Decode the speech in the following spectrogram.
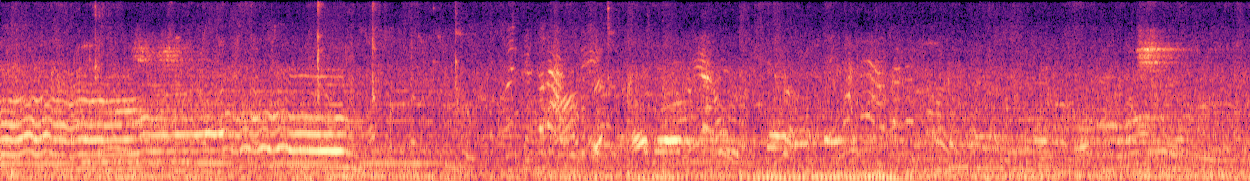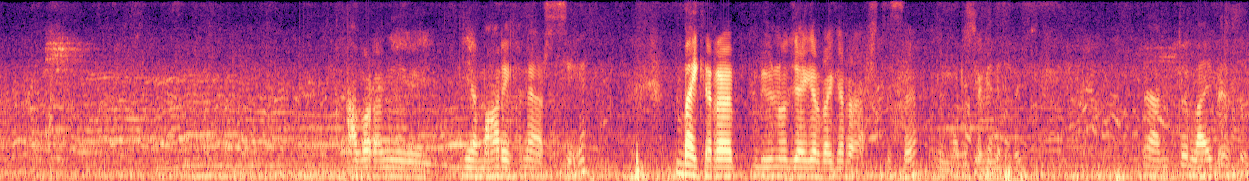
আবার আমি ইয়ামাহার এখানে আসছি। বাইকাররা, বিভিন্ন জায়গার বাইকাররা আসতেছে। মোটরসাইকেল আমি তো লাইভে আছি।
